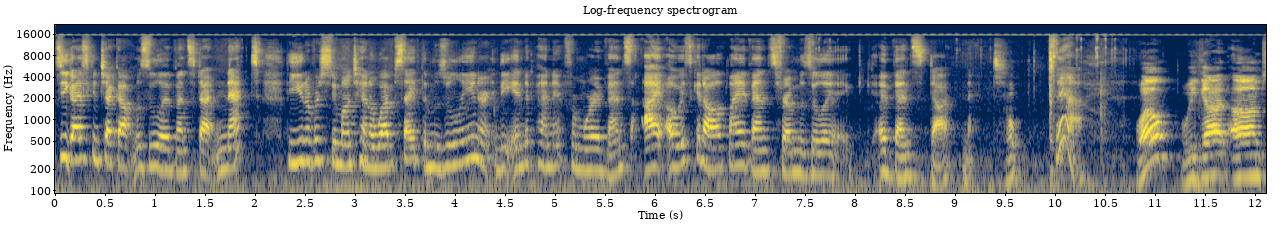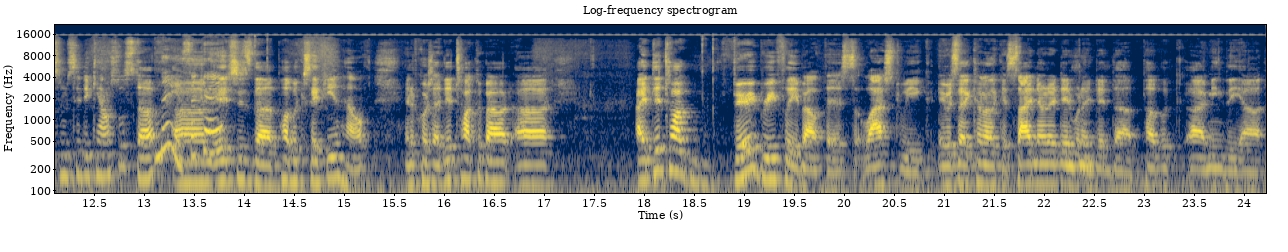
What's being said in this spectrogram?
So you guys can check out MissoulaEvents.net, the University of Montana website, the Missoulian, or the Independent for more events. I always get all of my events from MissoulaEvents.net. Oh. Yeah. Well, we got um, some city council stuff. Nice, Um, okay. This is the public safety and health, and of course, I did talk about. Uh, I did talk very briefly about this last week. It was like kind of like a side note I did when I did the public. Uh, I mean the uh,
